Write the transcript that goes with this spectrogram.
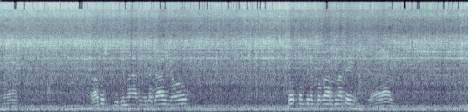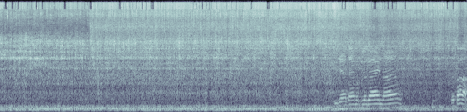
Ayan. Tapos, dito na natin ilagay yung sauce ng pinagbabar natin. Yan. Hindi na tayo maglagay ng gata.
